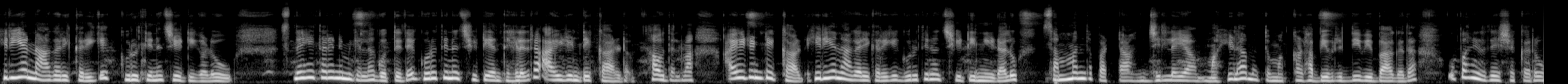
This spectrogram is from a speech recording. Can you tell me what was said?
ಹಿರಿಯ ನಾಗರಿಕರಿಗೆ ಗುರುತಿನ ಚೀಟಿಗಳು. ಸ್ನೇಹಿತರೆ, ನಿಮಗೆಲ್ಲ ಗೊತ್ತಿದೆ, ಗುರುತಿನ ಚೀಟಿ ಅಂತ ಹೇಳಿದರೆ ಐಡೆಂಟಿ ಕಾರ್ಡ್. ಹೌದಲ್ವಾ? ಐಡೆಂಟಿ ಕಾರ್ಡ್, ಹಿರಿಯ ನಾಗರಿಕರಿಗೆ ಗುರುತಿನ ಚೀಟಿ ನೀಡಲು ಸಂಬಂಧಪಟ್ಟ ಜಿಲ್ಲೆಯ ಮಹಿಳಾ ಮತ್ತು ಮಕ್ಕಳ ಅಭಿವೃದ್ಧಿ ವಿಭಾಗದ ಉಪನಿರ್ದೇಶಕರು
